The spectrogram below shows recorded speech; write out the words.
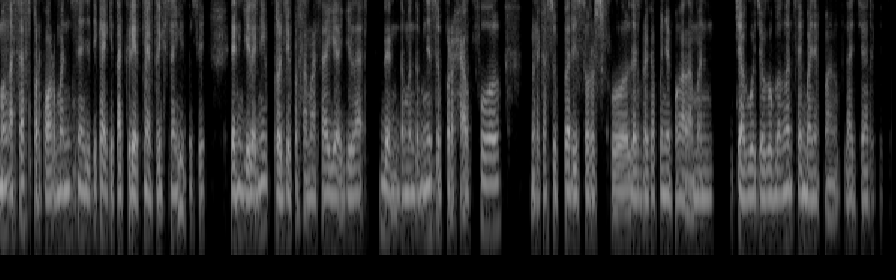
mengassess performance-nya. Jadi kayak kita create matrix-nya gitu sih. Dan gila ini project pertama saya gila, gila. Dan teman-temannya super helpful, mereka super resourceful, dan mereka punya pengalaman jago-jago banget. Saya banyak banget belajar gitu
